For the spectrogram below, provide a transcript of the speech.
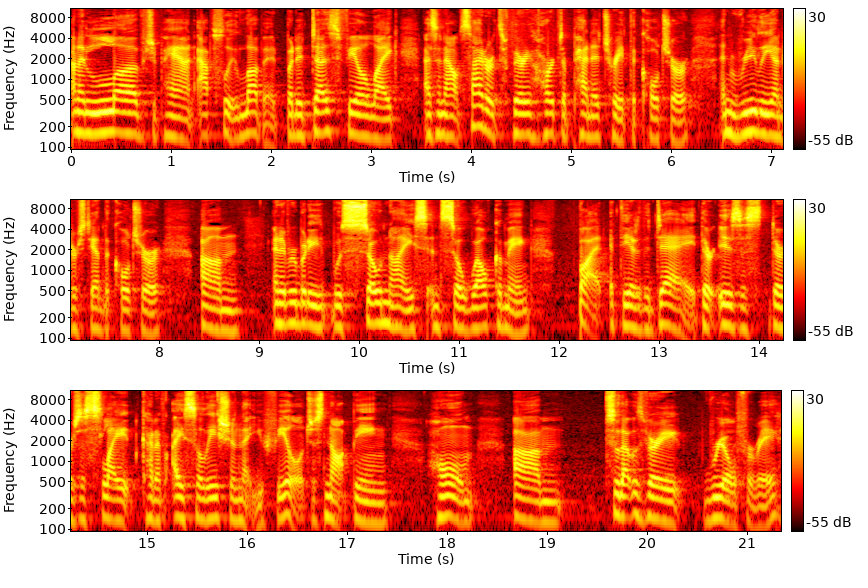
And I love Japan, absolutely love it. But it does feel like, as an outsider, it's very hard to penetrate the culture and really understand the culture. Um, and everybody was so nice and so welcoming. But at the end of the day, there is a, there's a slight kind of isolation that you feel, just not being home. Um, so that was very real for me,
